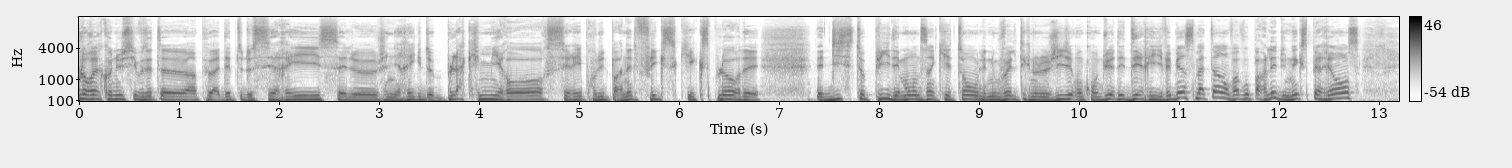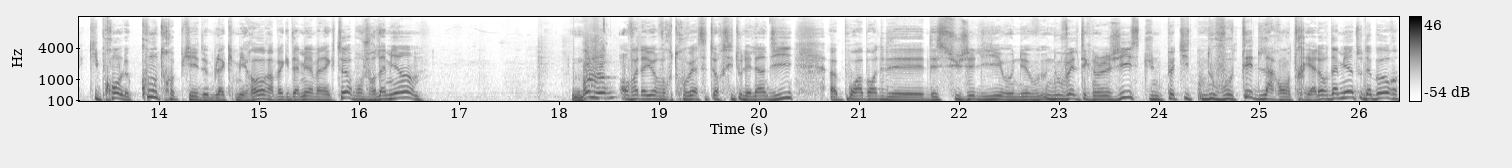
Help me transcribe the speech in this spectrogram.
Vous l'aurez reconnu si vous êtes euh, un peu adepte de séries, c'est le générique de Black Mirror, série produite par Netflix qui explore des, dystopies, des mondes inquiétants où les nouvelles technologies ont conduit à des dérives. Et eh bien ce matin, on va vous parler d'une expérience qui prend le contre-pied de Black Mirror avec Damien Van Hector. Bonjour Damien. Bonjour. On va d'ailleurs vous retrouver à cette heure-ci tous les lundis euh, pour aborder des, des, sujets liés aux nouvelles technologies. C'est une petite nouveauté de la rentrée. Alors Damien, tout d'abord,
